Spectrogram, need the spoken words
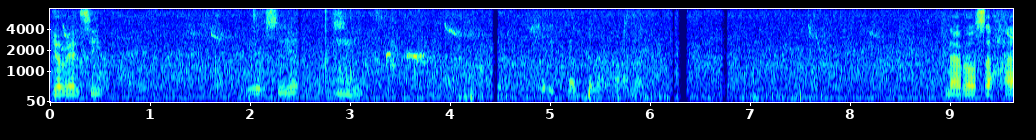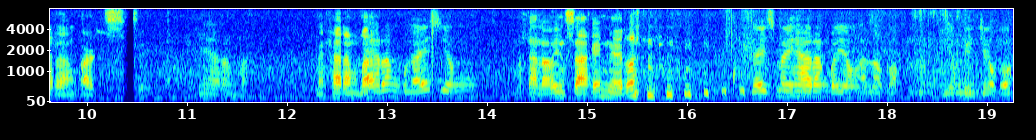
Joel C. Versi yun. Mm. Baliktad ko lang pangalan. Laro sa Harang Arts. May harang ba? May harang May ba? harang ba guys? Yung Akala ko yung sa akin, meron. Guys, may harang ba yung ano ko? Yung video ko?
